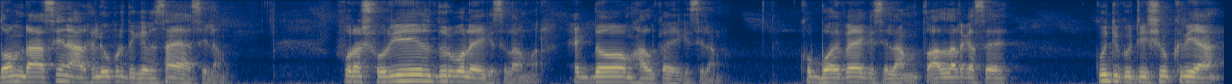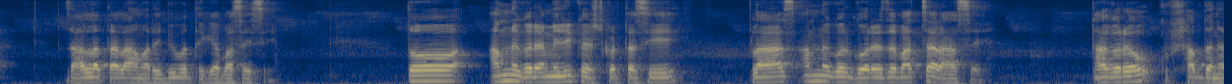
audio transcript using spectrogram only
দমটা আসিন আর খালি উপর দিকে ছায়া আসিলাম পুরো শরীর দুর্বল হয়ে গেছিল আমার, একদম হালকা হয়ে গেছিলাম। খুব ভয় পেয়ে গেছিলাম। তো আল্লাহর কাছে কোটি কোটি শুক্রিয়া যে আল্লাহ তালা আমার এই বিপদ থেকে বাঁচাইছে। তো ঘরে আমি রিকোয়েস্ট করতেছি প্লাস আপনার ঘরের যে বাচ্চারা আছে তা ঘরেও খুব সাবধানে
